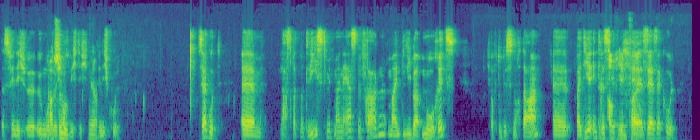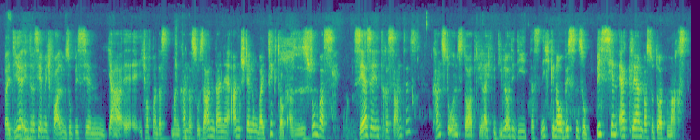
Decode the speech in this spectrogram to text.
das finde ich äh, irgendwo durch Absolut. auch wichtig. Ja. Finde ich cool. Sehr gut. Ähm, last but not least mit meinen ersten Fragen. Mein lieber Moritz, ich hoffe, du bist noch da. Äh, bei dir interessiert Auf jeden mich, Fall. sehr, sehr cool. Bei dir interessiert mich vor allem so ein bisschen, ja, äh, ich hoffe, man, das, man kann das so sagen, deine Anstellung bei TikTok. Also, das ist schon was sehr, sehr Interessantes. Kannst du uns dort vielleicht für die Leute, die das nicht genau wissen, so ein bisschen erklären, was du dort machst?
